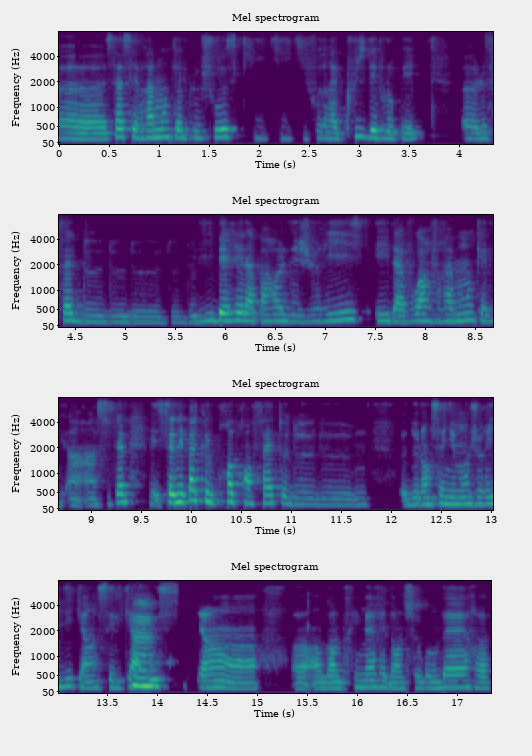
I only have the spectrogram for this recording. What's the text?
Euh, ça, c'est vraiment quelque chose qu'il faudrait plus développer. Euh, le fait de, de, libérer la parole des juristes et d'avoir vraiment un, système. Mais ce n'est pas que le propre en fait de, l'enseignement juridique, hein. c'est le cas mmh. aussi hein, dans le primaire et dans le secondaire.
